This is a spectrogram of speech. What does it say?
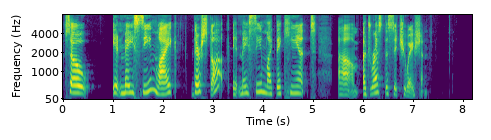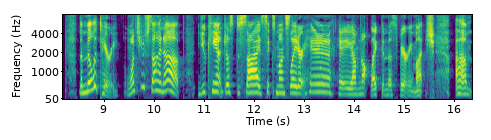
So it may seem like they're stuck. It may seem like they can't um, address the situation. The military, once you sign up, you can't just decide six months later, hey, hey, I'm not liking this very much. Um,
